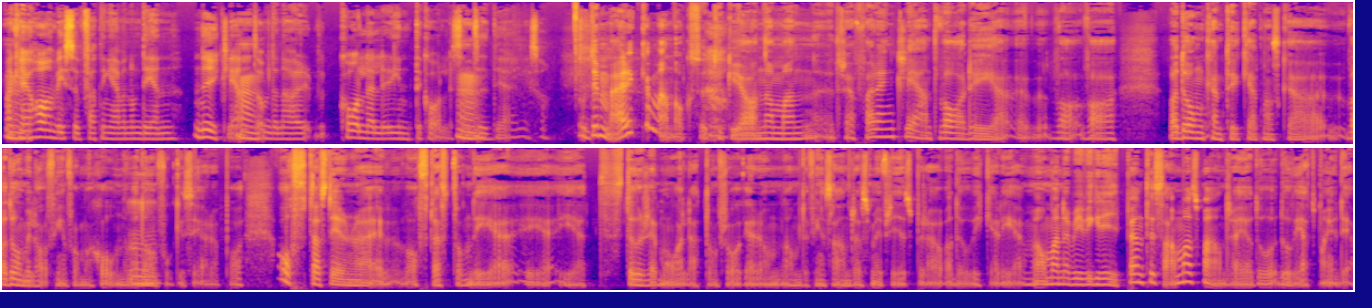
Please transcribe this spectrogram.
man kan ju ha en viss uppfattning även om det är en ny klient. Om den har koll eller inte koll sen tidigare. Liksom. Och det märker man också, tycker jag, när man träffar en klient vad det är, eh, vad, vad, vad de kan tycka att man ska, vad de vill ha för information och vad de fokuserar på. Oftast är det några, oftast om det är, är, är ett större mål att de frågar om, om det finns andra som är frihetsberövade och vilka det är. Men om man har blivit gripen tillsammans med andra, ja då, då vet man ju det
